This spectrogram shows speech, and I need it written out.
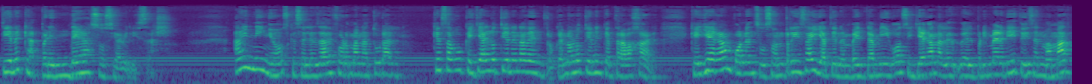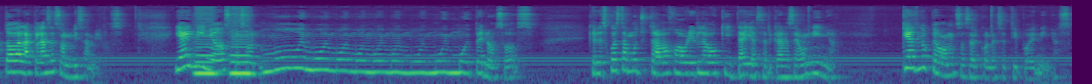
tiene que aprender a sociabilizar. Hay niños que se les da de forma natural, que es algo que ya lo tienen adentro, que no lo tienen que trabajar, que llegan, ponen su sonrisa y ya tienen 20 amigos y llegan al primer día y te dicen, mamá, toda la clase son mis amigos. Y hay niños que son muy, muy, muy, muy, muy, muy, muy, muy, muy penosos, que les cuesta mucho trabajo abrir la boquita y acercarse a un niño. ¿Qué es lo que vamos a hacer con ese tipo de niños?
